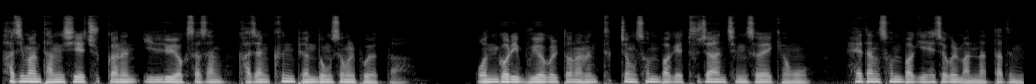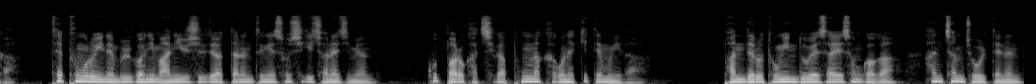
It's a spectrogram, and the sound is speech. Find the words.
하지만 당시의 주가는 인류 역사상 가장 큰 변동성을 보였다. 원거리 무역을 떠나는 특정 선박에 투자한 증서의 경우 해당 선박이 해적을 만났다든가 태풍으로 인해 물건이 많이 유실되었다는 등의 소식이 전해지면 곧바로 가치가 폭락하곤 했기 때문이다. 반대로 동인도 회사의 성과가 한참 좋을 때는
